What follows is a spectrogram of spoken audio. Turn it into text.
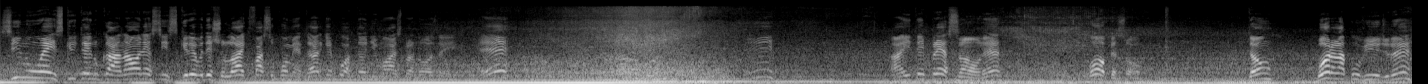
se não é inscrito aí no canal, né? Se inscreva, deixa o like, faça um comentário Que é importante demais pra nós aí É? Aí tem pressão, né? Bom, pessoal Então, bora lá pro vídeo, né?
